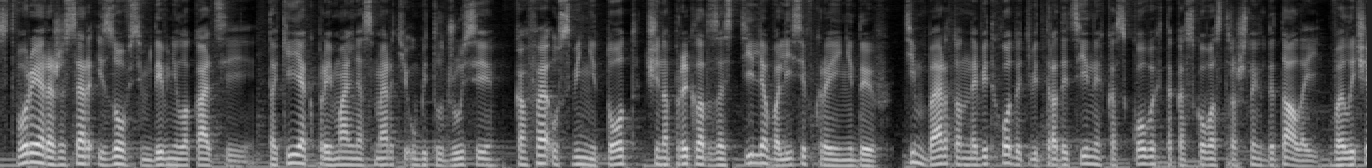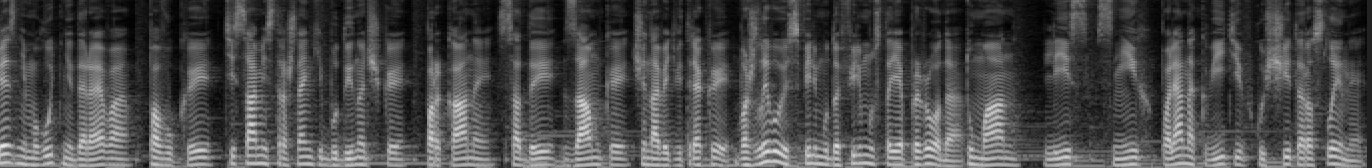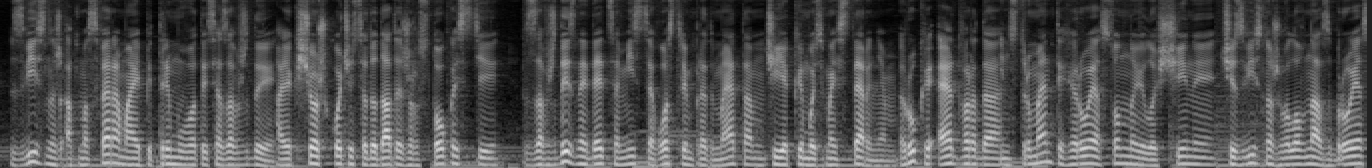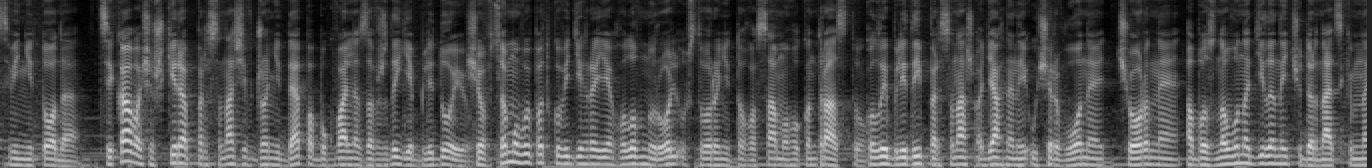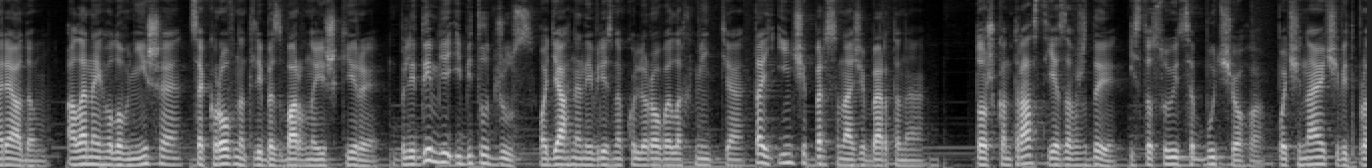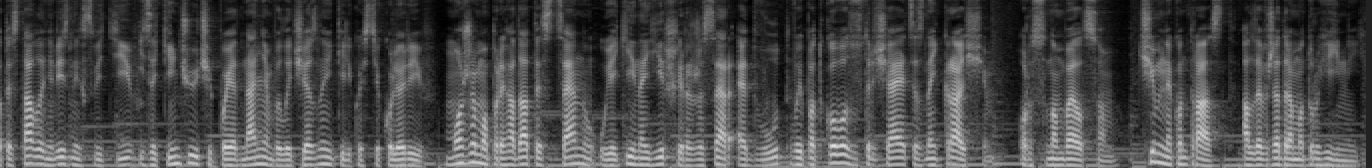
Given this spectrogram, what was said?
Створює режисер і зовсім дивні локації, такі як приймальня смерті у Бітлджусі, кафе у Свінні Тот чи, наприклад, застілля в Алісі в країні див. Тім Бертон не відходить від традиційних казкових та казково-страшних деталей: величезні могутні дерева, павуки, ті самі страшненькі будиночки, паркани, сади, замки чи навіть вітряки. Важливою з фільму до фільму стає природа, туман. Ліс, сніг, поляна квітів, кущі та рослини. Звісно ж, атмосфера має підтримуватися завжди. А якщо ж хочеться додати жорстокості, завжди знайдеться місце гострим предметам чи якимось майстерням. Руки Едварда, інструменти героя сонної лощини, чи, звісно ж, головна зброя Свіні Тода. Цікаво, що шкіра персонажів Джонні Деппа буквально завжди є блідою, що в цьому випадку відіграє головну роль у створенні того самого контрасту, коли блідий персонаж одягнений у червоне, чорне або знову наділений чудернацьким нарядом. Але найголовніше це кров на тлі безбарвної шкіри. Блідим є і Бітлджус, одягнений в різнокольорове лахміття, та й інші персонажі Бертона. Тож контраст є завжди і стосується будь-чого, починаючи від протиставлень різних світів і закінчуючи поєднанням величезної кількості кольорів. Можемо пригадати сцену, у якій найгірший режисер Ед Вуд випадково зустрічається з найкращим Орсоном Велсом. Чим не контраст, але вже драматургійний.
